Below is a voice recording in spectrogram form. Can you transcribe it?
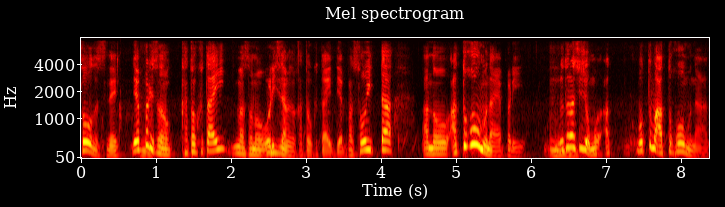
そうですね。やっぱりその家督隊、まあそのオリジナルの家督隊って、やっぱそういった、あの、アットホームな、やっぱり、ウルトラ史上も、あ最もアットホームな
